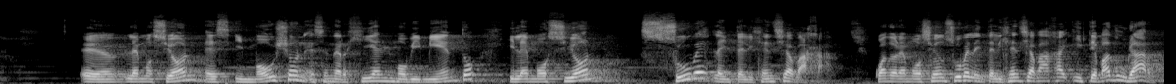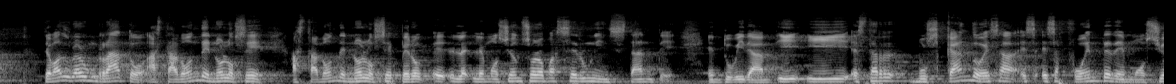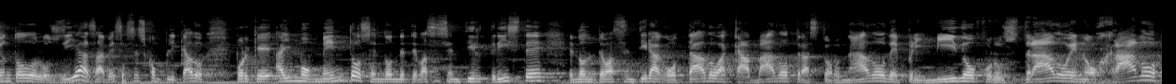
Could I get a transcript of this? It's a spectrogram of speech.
Eh, la emoción es emotion, es energía en movimiento y la emoción sube, la inteligencia baja. Cuando la emoción sube, la inteligencia baja y te va a durar te va a durar un rato, hasta dónde no lo sé, hasta dónde no lo sé, pero eh, la, emoción solo va a ser un instante en tu vida y, estar buscando esa, esa fuente de emoción todos los días a veces es complicado porque hay momentos en donde te vas a sentir triste, en donde te vas a sentir agotado, acabado, trastornado, deprimido, frustrado, enojado.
